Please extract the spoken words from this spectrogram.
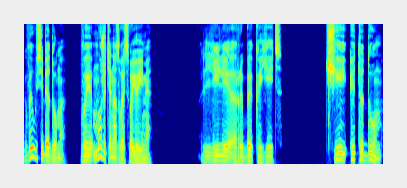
«Вы у себя дома. Вы можете назвать свое имя?» «Лили Ребекка Йейтс». «Чей это дом?»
